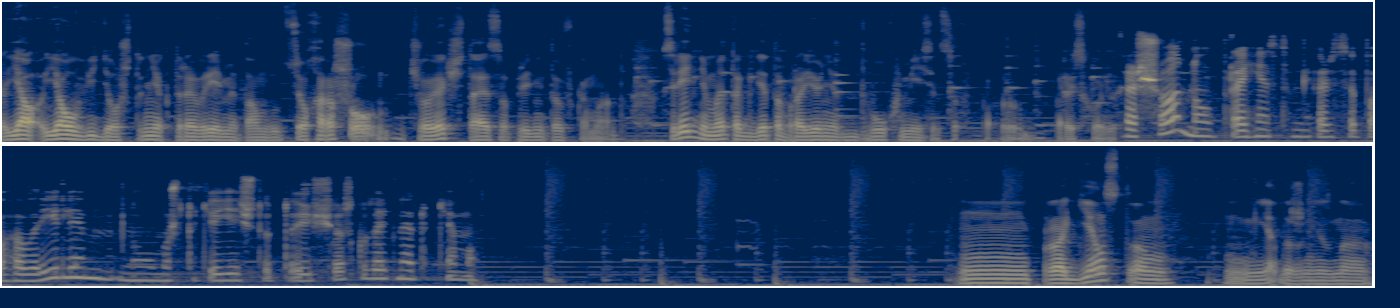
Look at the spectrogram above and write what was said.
я, я увидел, что некоторое время там вот все хорошо, человек считается принятым в команду. В среднем это где-то в районе двух месяцев происходит. Хорошо, ну про агентство, мне кажется, поговорили. Ну, может, у тебя есть что-то еще сказать на эту тему? Про агентство я даже не знаю.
